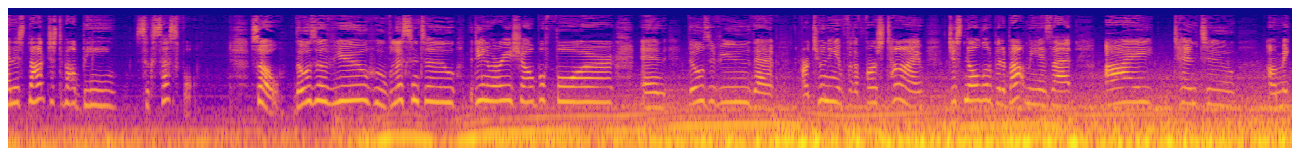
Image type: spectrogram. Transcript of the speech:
And it's not just about being successful. So, those of you who've listened to the Deena Marie show before, and those of you that are tuning in for the first time, just know a little bit about me is that I tend to uh, make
